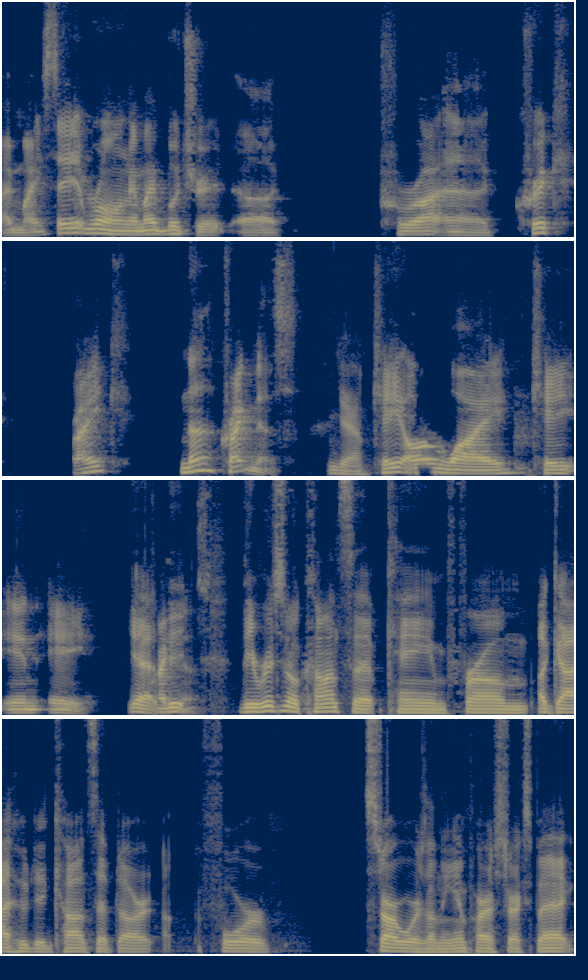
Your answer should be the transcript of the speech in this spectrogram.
I might say it wrong. I might butcher it. Uh, Cry, uh, Crick, Crike, nah, Kryknas. Yeah. K R Y K N A. Yeah. The, the original concept came from a guy who did concept art for Star Wars on The Empire Strikes Back.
